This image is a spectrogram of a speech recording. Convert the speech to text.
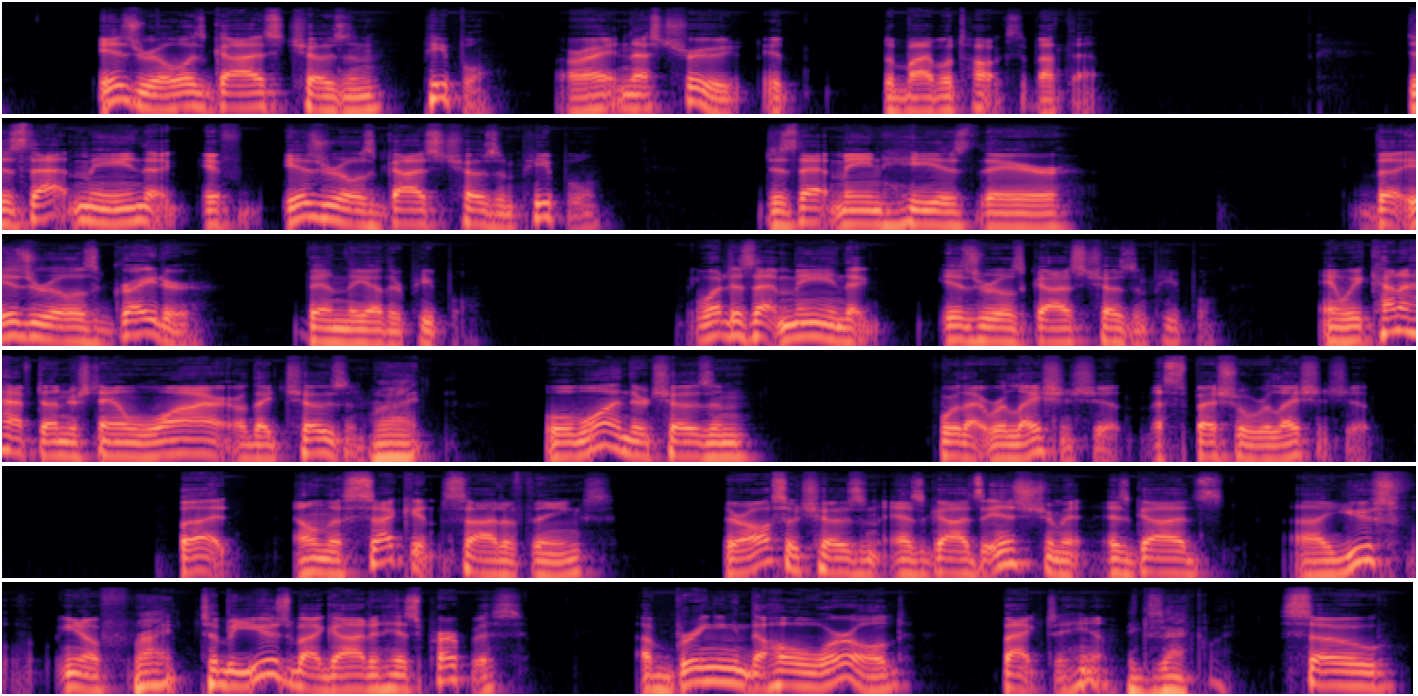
Israel is God's chosen people, all right? And that's true. It, the Bible talks about that. Does that mean that if Israel is God's chosen people, does that mean he is their the Israel is greater than the other people. What does that mean that Israel is God's chosen people? And we kind of have to understand why are they chosen? Right. Well, one, they're chosen for that relationship, a special relationship. But on the second side of things, they're also chosen as God's instrument, as God's uh, useful, you know, right. to be used by God in His purpose of bringing the whole world back to Him. Exactly. So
